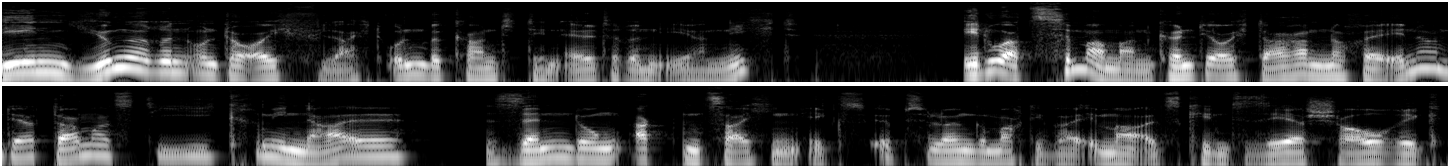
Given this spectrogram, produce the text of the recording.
Den Jüngeren unter euch vielleicht unbekannt, den Älteren eher nicht. Eduard Zimmermann, könnt ihr euch daran noch erinnern? Der hat damals die Kriminalsendung Aktenzeichen XY gemacht. Die war immer als Kind sehr schaurig.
